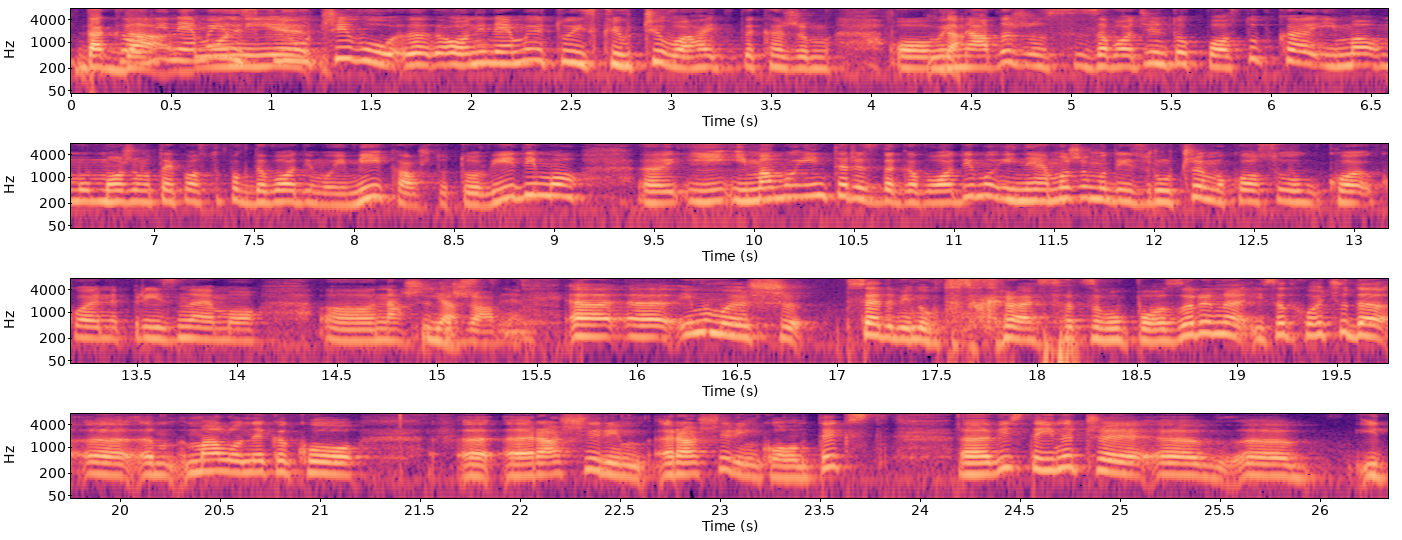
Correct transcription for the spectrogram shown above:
Dakle, da, oni nemaju on isključivu, je... oni nemaju tu isključivo, hajde da kažem, ovaj, da. nadležnost za vođenje tog postupka. Ima, možemo taj postupak da vodimo i mi, kao što to vidimo, e, i imamo interes da ga vodimo i ne možemo da izručujemo Kosovo koje, koje ne priznajemo uh, naše Jasne. državljane. E, e, imamo još sedam minuta do kraja, sad sam upozorena i sad hoću da e, malo nekako e, raširim, raširim kontekst. E, vi ste inače e, e, i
